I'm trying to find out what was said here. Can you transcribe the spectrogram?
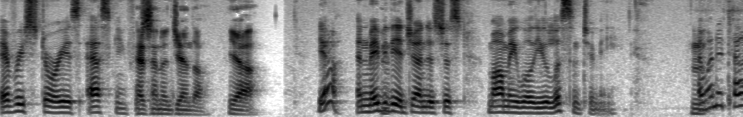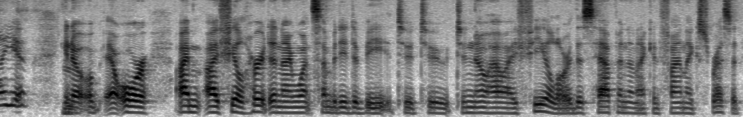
Every story is asking for has something. an agenda. Yeah, yeah, and maybe the agenda is just, "Mommy, will you listen to me? Hmm. I want to tell you." You hmm. know, or, or, I'm I feel hurt and I want somebody to be to to to know how I feel, or this happened and I can finally express it.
